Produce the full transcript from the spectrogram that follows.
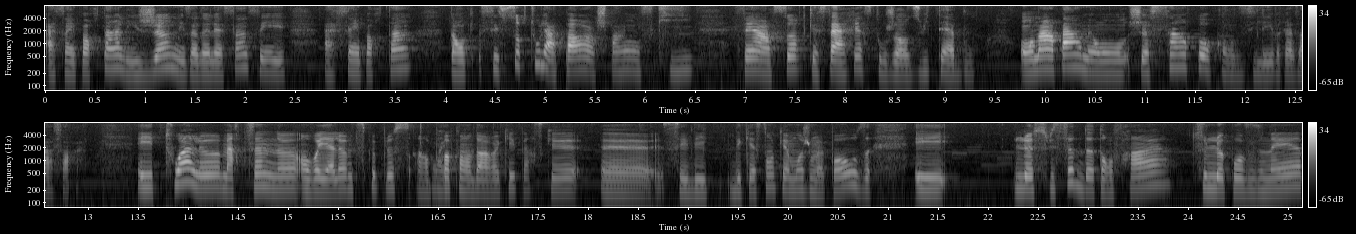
assez important. Les jeunes, les adolescents, c'est assez important. Donc, c'est surtout la peur, je pense, qui fait en sorte que ça reste aujourd'hui tabou. On en parle, mais on, je sens pas qu'on dit les vraies affaires. Et toi, là, Martine, là, on va y aller un petit peu plus en Oui. profondeur, OK? Parce que euh, c'est des, des questions que moi, je me pose. Et le suicide de ton frère, tu l'as pas vu venir.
